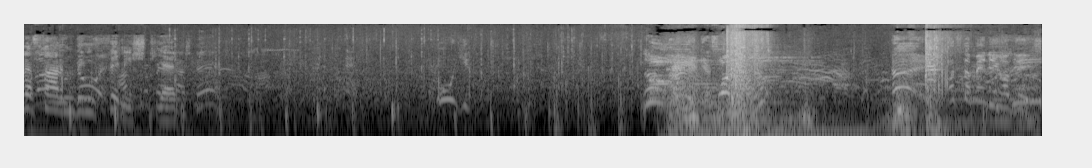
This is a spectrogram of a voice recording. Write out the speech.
With the farm been finished yet? Hey, what's the meaning of this?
